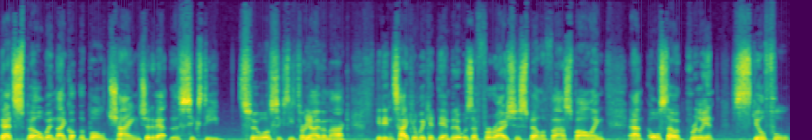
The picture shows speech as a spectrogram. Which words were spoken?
that spell when they got the ball changed at about the 62 or 63 Yep. over mark, he didn't take a wicket then, but it was a ferocious spell of fast bowling. Um, also, a brilliant, skillful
